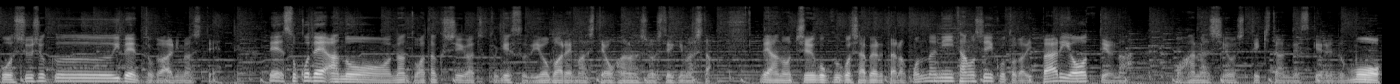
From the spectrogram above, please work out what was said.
こう、就職イベントがありまして、で、そこで、あの、なんと私がちょっとゲストで呼ばれましてお話をしてきました。で、あの、中国語喋れたらこんなに楽しいことがいっぱいあるよっていうようなお話をしてきたんですけれども、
